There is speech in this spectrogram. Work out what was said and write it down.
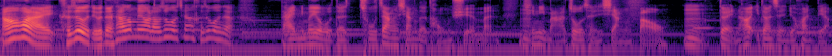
然后后来，可是有有的人他说没有，老师我这样，可是我讲，来，你们有我的除障箱的同学们，请你把它做成香包，嗯，对，然后一段时间就换掉，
